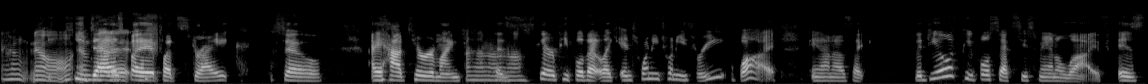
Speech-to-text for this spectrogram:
I don't know. he I don't does, but but strike. So I had to remind because Uh. there are people that like in 2023, why? And I was like, the deal with People Sexiest Man Alive is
